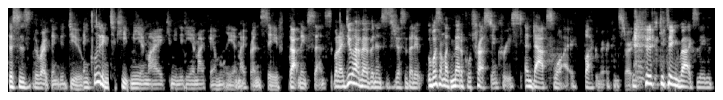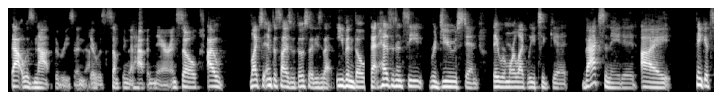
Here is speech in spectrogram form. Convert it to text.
this is the right thing to do, including to keep me and my community and my family and my friends safe. That makes sense. But I do have evidence that suggested that it, it wasn't like medical trust increased. And that's why Black Americans started getting vaccinated. That was not the reason. There was something that happened there. And so I like to emphasize with those studies that even though that hesitancy reduced and they were more likely to get vaccinated, I think it's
